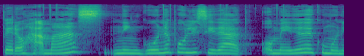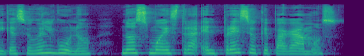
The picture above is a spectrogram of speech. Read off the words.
Pero jamás ninguna publicidad o medio de comunicación alguno nos muestra el precio que pagamos.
